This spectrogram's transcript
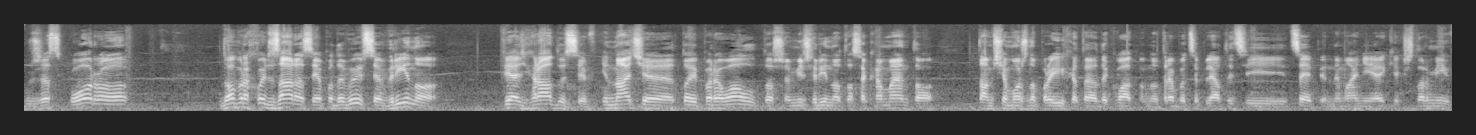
Вже скоро. Добре, хоч зараз я подивився в Ріно 5 градусів, іначе той перевал, то що між Ріно та Сакраменто, там ще можна проїхати адекватно, але треба цепляти ці цепі, немає ніяких штормів.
